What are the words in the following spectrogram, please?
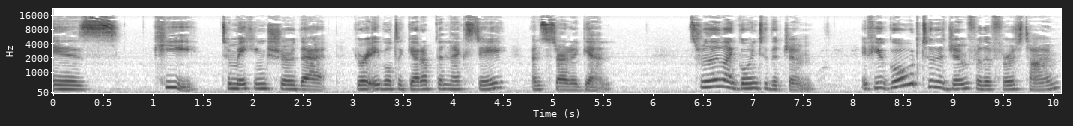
is key to making sure that you're able to get up the next day and start again. It's really like going to the gym. If you go to the gym for the first time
